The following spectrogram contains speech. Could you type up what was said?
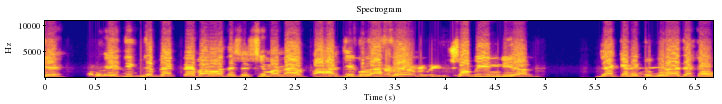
যে, এই দিক দিয়ে ব্যাগটাই বাংলাদেশের সীমানা পাহাড় যেগুলো আছে, সবই ইন্ডিয়ার। দেখেন একটু ঘুরে দেখাও।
